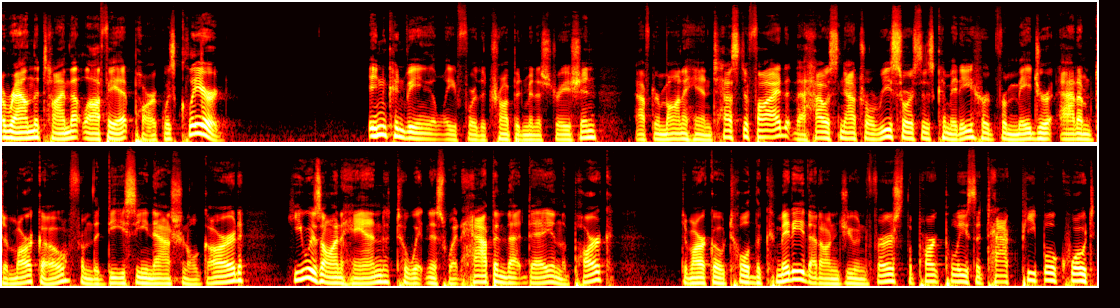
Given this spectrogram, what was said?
around the time that Lafayette Park was cleared. Inconveniently for the Trump administration, after Monahan testified, the House Natural Resources Committee heard from Major Adam DeMarco from the D.C. National Guard. He was on hand to witness what happened that day in the park. DeMarco told the committee that on June 1st, the park police attacked people, quote,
